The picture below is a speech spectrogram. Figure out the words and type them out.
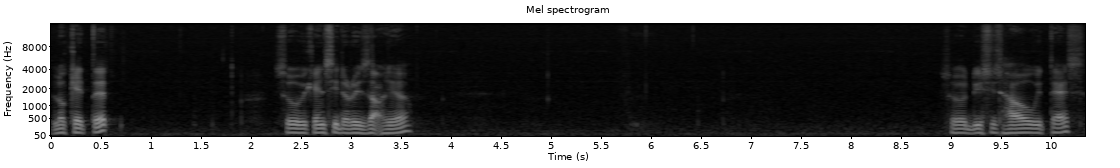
located. So we can see the result here. So this is how we test.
